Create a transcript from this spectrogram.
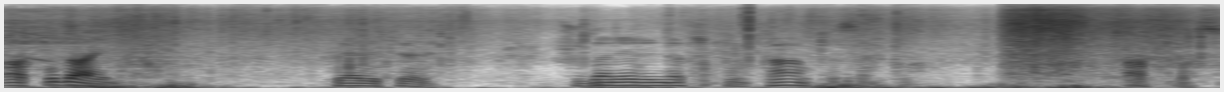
Bak bu da aynı. Tehlikeli. Şuradan elinde tutun. Tamam keser bu. Atmaz.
